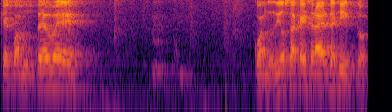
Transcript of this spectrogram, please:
que cuando usted ve, cuando Dios saca a Israel de Egipto,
